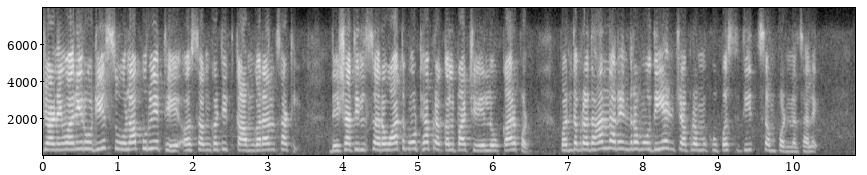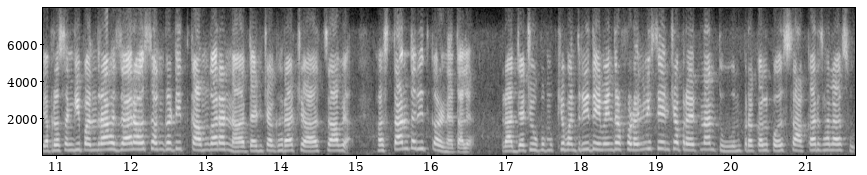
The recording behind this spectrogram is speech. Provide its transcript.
जानेवारी रोजी सोलापूर येथे असंघटित कामगारांसाठी देशातील सर्वात मोठ्या प्रकल्पाचे लोकार्पण पंतप्रधान नरेंद्र मोदी यांच्या प्रमुख उपस्थितीत संपन्न झाले. या प्रसंगी पंधरा हजार असंघटित कामगारांना त्यांच्या घराच्या चाव्या हस्तांतरित करण्यात आल्या. राज्याचे उपमुख्यमंत्री देवेंद्र फडणवीस यांच्या प्रयत्नांतून प्रकल्प साकार झाला असून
